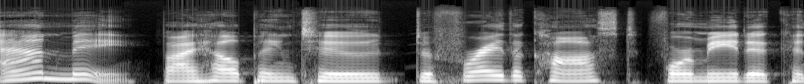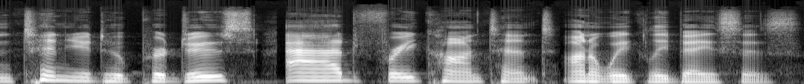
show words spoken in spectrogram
and me by helping to defray the cost for me to continue to produce ad free content on a weekly basis.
